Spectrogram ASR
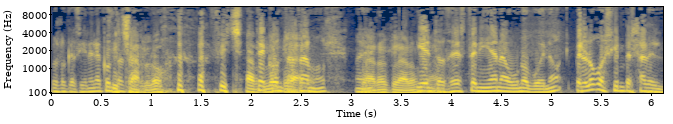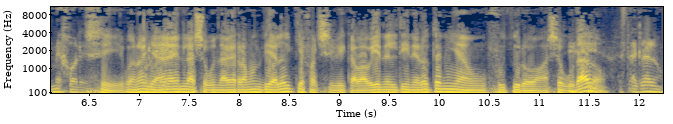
pues lo que hacían era Ficharlo. contratarlo. Ficharlo. Te contratamos. Claro, claro. ¿eh? claro, y claro. entonces tenían a uno bueno, pero luego siempre salen mejores. Sí, bueno, ya en la Segunda Guerra Mundial el que falsificaba bien el dinero tenía un futuro asegurado. Sí, está claro.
